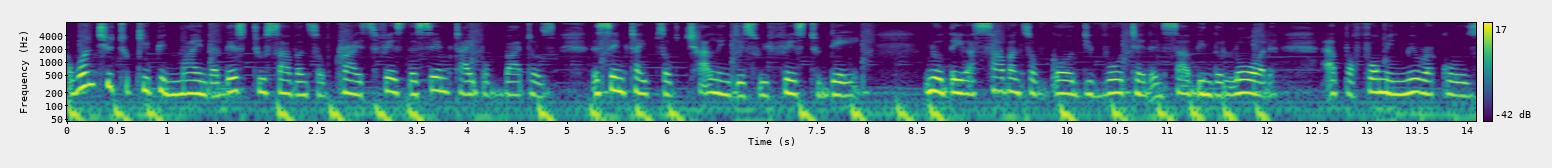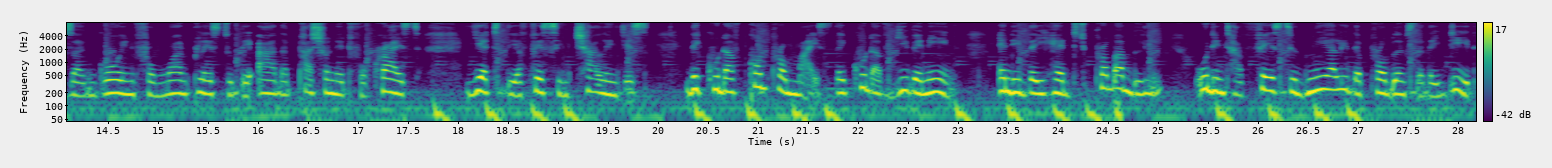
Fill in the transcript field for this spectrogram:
I want you to keep in mind that these two servants of Christ face the same type of battles, the same types of challenges we face today. You know, they are servants of God, devoted and serving the Lord, uh, performing miracles and going from one place to the other, passionate for Christ, yet they are facing challenges. They could have compromised, they could have given in, and if they had probably wouldn't have faced nearly the problems that they did.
